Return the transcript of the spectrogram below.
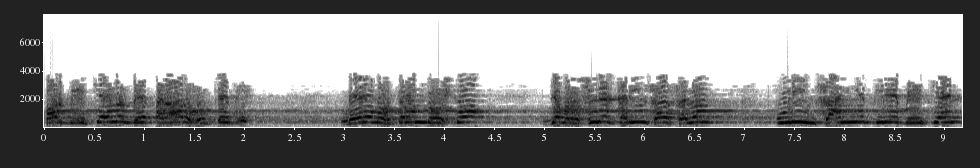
اور بے چین بے قرار ہوتے تھے۔ میرے محترم دوستوں جب رسول کریم صلی اللہ علیہ وسلم پوری انسانیت کے لیے بے چین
